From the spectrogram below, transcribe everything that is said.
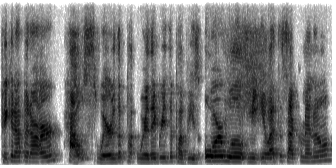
pick it up at our house where the where they breed the puppies or we'll meet you at the Sacramento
